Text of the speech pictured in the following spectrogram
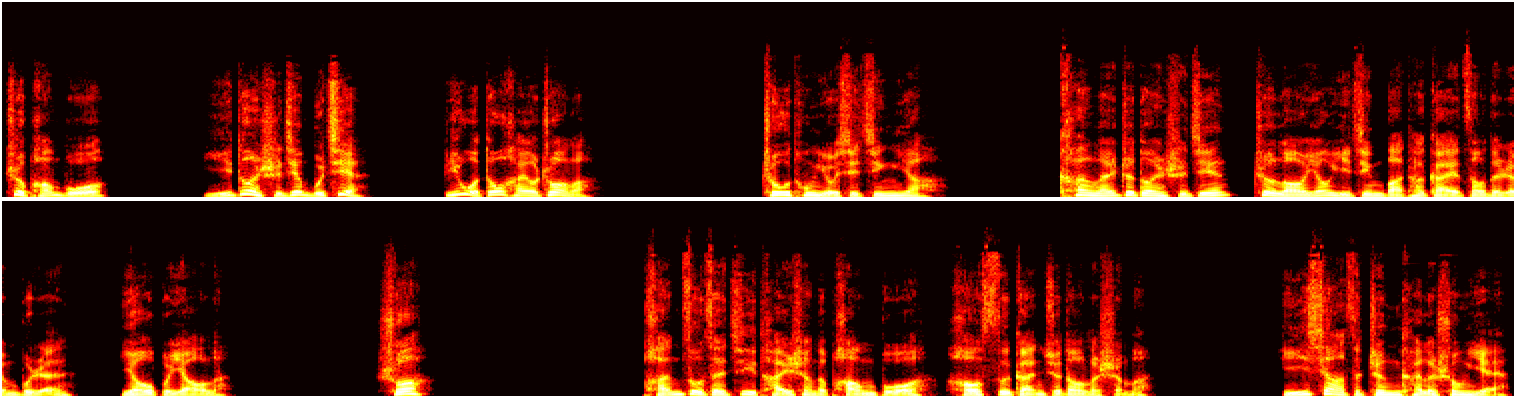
这庞博，一段时间不见，比我都还要壮了。周通有些惊讶，看来这段时间这老妖已经把他改造的人不人，妖不妖了。说，盘坐在祭台上的庞博好似感觉到了什么。一下子睁开了双眼，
